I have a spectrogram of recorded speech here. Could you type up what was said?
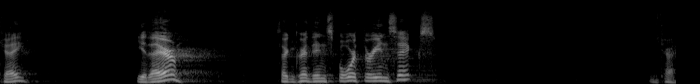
Okay? You there? 2 Corinthians 4 3 and 6. Okay.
